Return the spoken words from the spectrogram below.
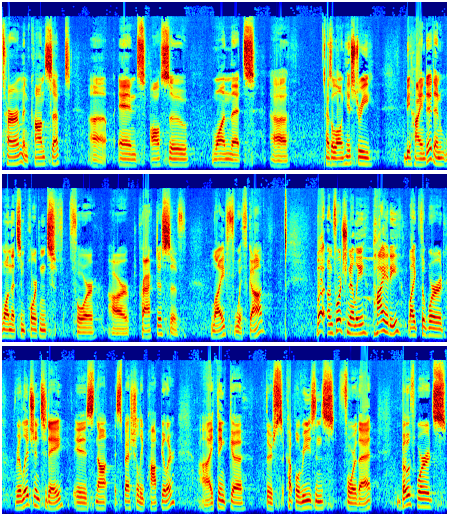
term and concept, uh, and also one that uh, has a long history behind it, and one that's important for our practice of life with God. But unfortunately, piety, like the word religion today, is not especially popular. I think uh, there's a couple reasons for that. Both words,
